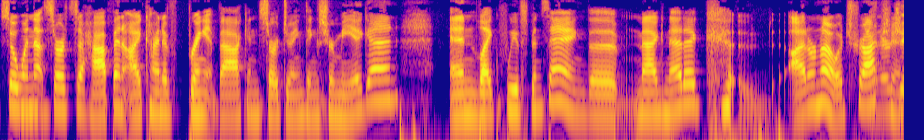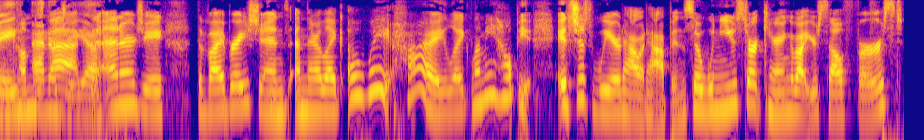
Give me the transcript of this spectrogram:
So when that starts to happen, I kind of bring it back and start doing things for me again. And like we've been saying, the magnetic, I don't know, attraction Energy, comes energy, back. yeah. The energy, the vibrations, and they're like, oh, wait, hi, like, let me help you. It's just weird how it happens. So when you start caring about yourself first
